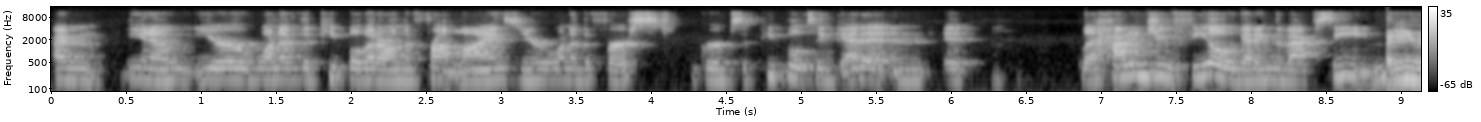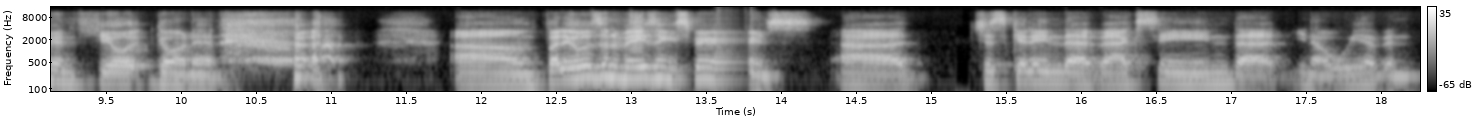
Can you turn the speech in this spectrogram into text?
i'm you know you're one of the people that are on the front lines. And you're one of the first groups of people to get it. And it how did you feel getting the vaccine? I didn't even feel it going in. Um, but it was an amazing experience uh, just getting that vaccine that you know we have been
